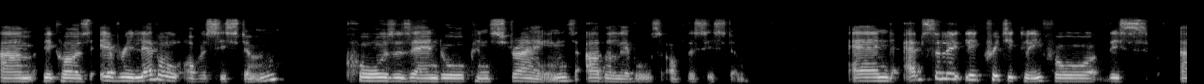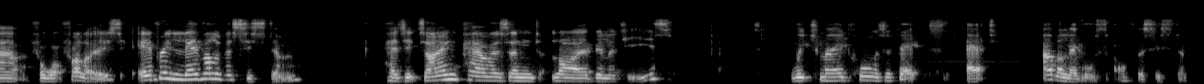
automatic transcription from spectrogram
um, because every level of a system causes and or constrains other levels of the system. And absolutely critically for this, uh, for what follows, every level of a system has its own powers and liabilities, which may cause effects at other levels of the system.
